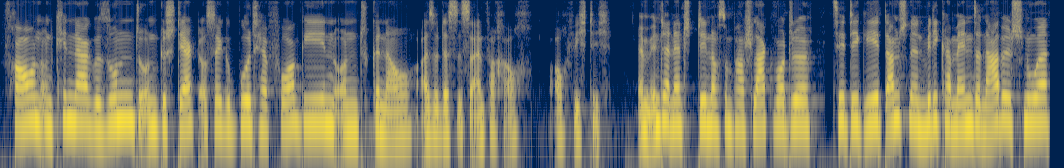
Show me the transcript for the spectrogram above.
Frauen und Kinder gesund und gestärkt aus der Geburt hervorgehen. Und genau, also das ist einfach auch, auch wichtig. Im Internet stehen noch so ein paar Schlagworte, CTG, Dammschnitt, Medikamente, Nabelschnur.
